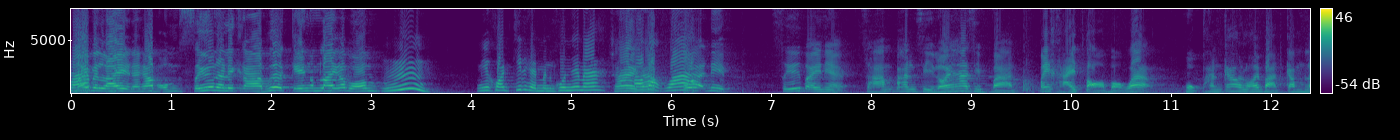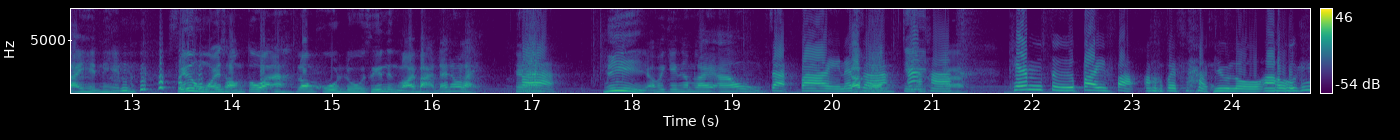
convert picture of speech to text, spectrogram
ครับ ไม่เป็นไรนะครับ ผมซื้อนาฬิกาเพื่อเก็งกำไรครับผม อืมมีคนคิดเห็นเหมือนคุณใช่ไหมใช่คเขารับบอกว่า เพระนี่ซื้อไปเนี่ย 3,450 บาท ไปขายต่อบอกว่า 6,900 บาทกำไรเห็นเห็นๆ ซื้อหวย 2 ตัวอะลองคูณดูซื้อ 100 บาทได้เท่าไหร่ใช่ไหมค่ะ นี่เอาไปเก็งกำไรเอาจัดไปนะครับผจ๊ะมจริงอะครัค่ะบ เข้มซื้อไปฝากเอาไปฝากยูโรเอาโอเค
